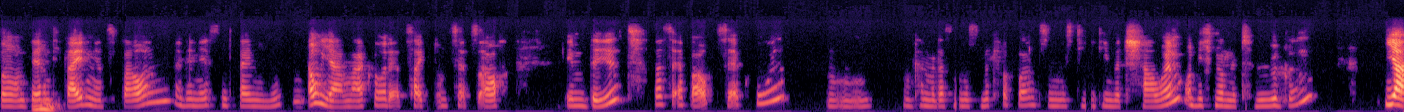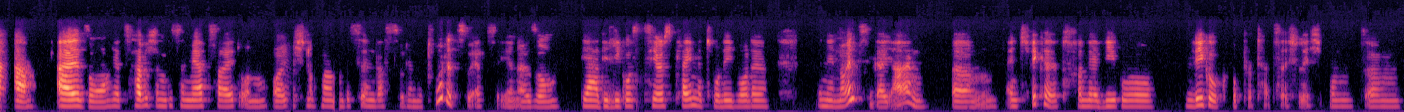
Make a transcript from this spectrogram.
So, und während Mhm. die beiden jetzt bauen, in den nächsten drei Minuten. Oh ja, Marco, der zeigt uns jetzt auch im Bild, was er baut. Sehr cool. Mhm. Dann kann man das ein bisschen mitverfolgen, zumindest die, die mitschauen und nicht nur mithören. Ja, also, jetzt habe ich ein bisschen mehr Zeit, um euch nochmal ein bisschen was zu der Methode zu erzählen. Also, ja, die Lego Serious Play Methode die wurde in den 90er Jahren ähm, entwickelt von der Lego Lego Gruppe tatsächlich. Und ähm,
